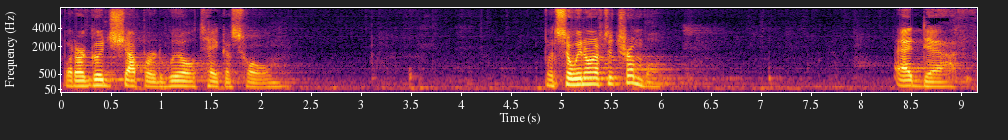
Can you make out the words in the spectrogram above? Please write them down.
But our Good Shepherd will take us home. And so we don't have to tremble at death.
